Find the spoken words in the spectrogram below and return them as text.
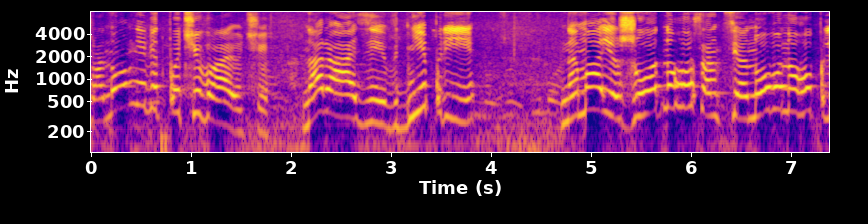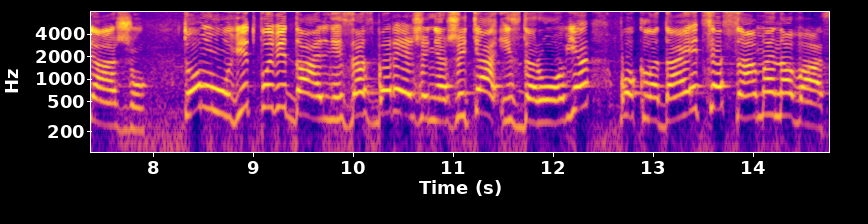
Шановні відпочиваючі, наразі в Дніпрі немає жодного санкціонованого пляжу. Тому відповідальність за збереження життя і здоров'я покладається саме на вас.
